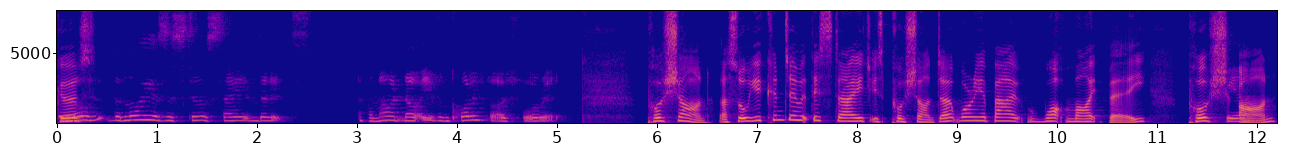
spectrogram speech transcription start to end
Good. law- the lawyers are still saying that it's I might not even qualify for it. Push on. That's all you can do at this stage is push on. Don't worry about what might be. Push Yeah. on.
